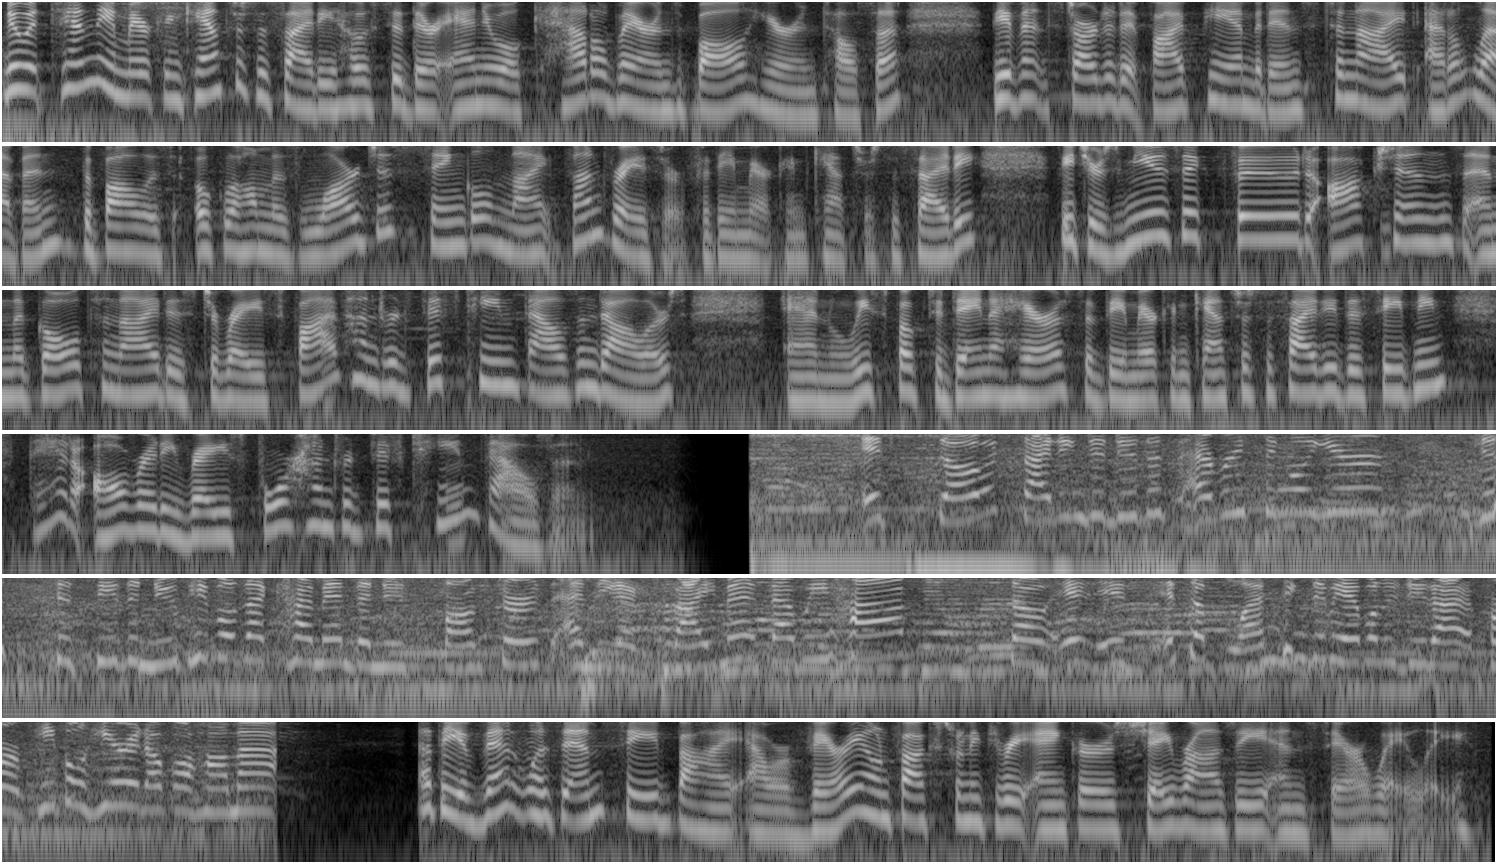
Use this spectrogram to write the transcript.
New at 10, the American Cancer Society hosted their annual Cattle Barons Ball here in Tulsa. The event started at 5 p.m. It ends tonight at 11. The ball is Oklahoma's largest single night fundraiser for the American Cancer Society. Features music, food, auctions, and the goal tonight is to raise $515,000. And when we spoke to Dana Harris of the American Cancer Society this evening, they had already raised $415,000. It's so exciting to do this every single year, just to see the new people that come in, the new sponsors, and the excitement that we have. So it is, it's a blessing to be able to do that for people here in Oklahoma. The event was emceed by our very own Fox 23 anchors, Shay Rozzi and Sarah Whaley.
